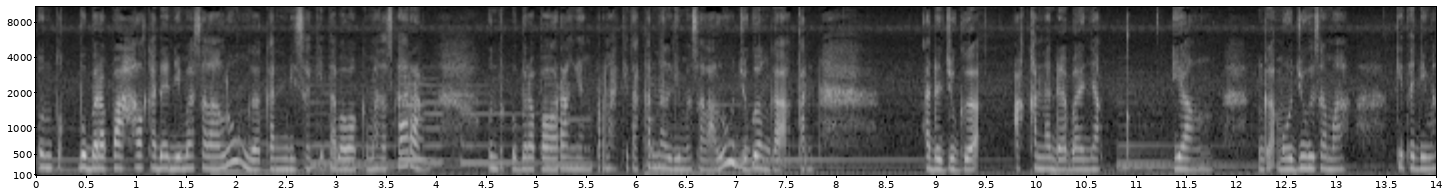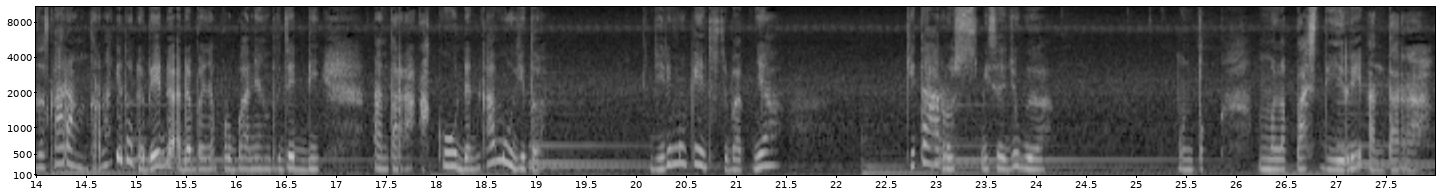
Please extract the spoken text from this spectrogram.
untuk beberapa hal keadaan di masa lalu nggak akan bisa kita bawa ke masa sekarang. Untuk beberapa orang yang pernah kita kenal di masa lalu juga nggak akan ada juga akan ada banyak yang nggak mau juga sama kita di masa sekarang. Karena kita udah beda ada banyak perubahan yang terjadi antara aku dan kamu gitu. Jadi mungkin itu sebabnya kita harus bisa juga untuk melepas diri antara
